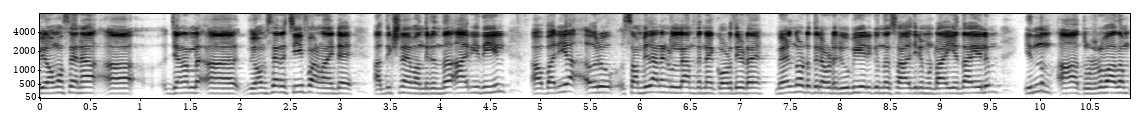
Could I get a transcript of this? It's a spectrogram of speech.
വ്യോമസേന ജനറൽ വ്യോമസേന ചീഫാണ് അതിന്റെ അധ്യക്ഷനായി വന്നിരുന്നത്. ആ രീതിയിൽ വലിയ ഒരു സംവിധാനങ്ങളെല്ലാം തന്നെ കോടതിയുടെ മേൽനോട്ടത്തിൽ അവിടെ രൂപീകരിക്കുന്ന സാഹചര്യം ഉണ്ടായി. എന്തായാലും ഇന്നും ആ തുടർവാദം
